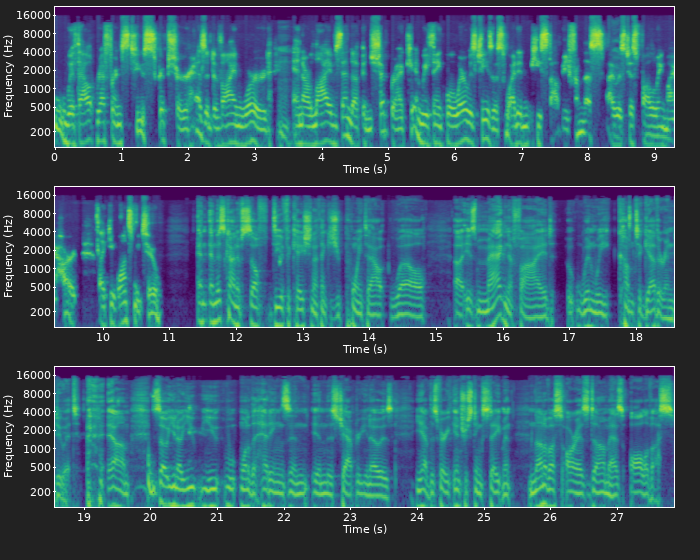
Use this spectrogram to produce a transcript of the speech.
without reference to scripture as a divine word mm. and our lives end up in shipwreck. And we think well where was jesus? Why didn't he stop me from this? I was just following my heart like he wants me to. And and this kind of self deification i think as you point out well uh, is magnified when we come together and do it. um, so you know, you you one of the headings in in this chapter, you know, is you have this very interesting statement: "None of us are as dumb as all of us,"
